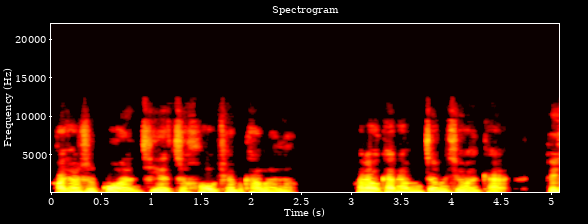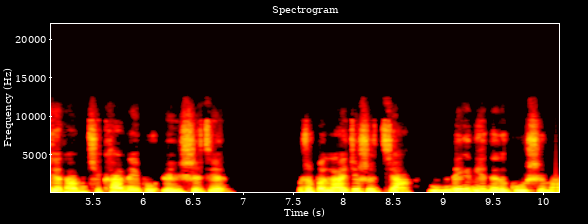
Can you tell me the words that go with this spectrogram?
好像是过完节之后全部看完了。后来我看他们这么喜欢看，推荐他们去看那部《人世间》。我说本来就是讲你们那个年代的故事嘛，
